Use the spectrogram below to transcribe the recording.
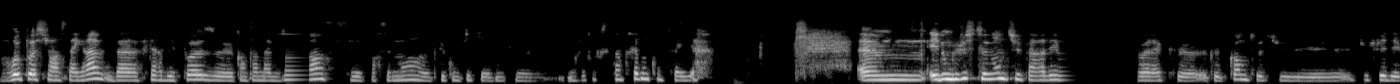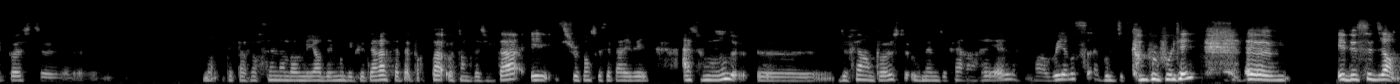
repose sur Instagram, bah, faire des pauses euh, quand on a besoin, c'est forcément euh, plus compliqué. Donc, euh, donc, je trouve que c'est un très bon conseil. et donc justement, tu parlais voilà, que, que quand tu, tu fais des posts bon, t'es pas forcément dans le meilleur des moods, etc., ça t'apporte pas autant de résultats. Et je pense que c'est arrivé à tout le monde euh, de faire un post ou même de faire un réel, un reels, vous le dites comme vous voulez, euh, et de se dire,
